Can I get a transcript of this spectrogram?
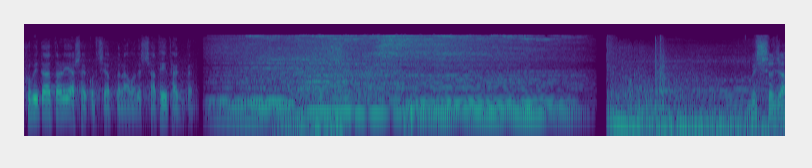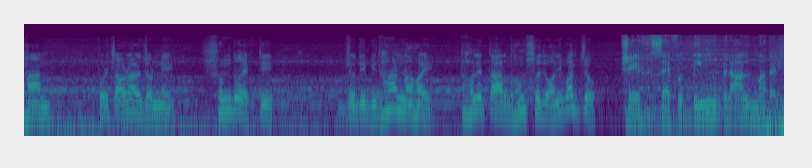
খুবই তাড়াতাড়ি। আশা করছি আপনারা আমাদের সাথেই থাকবেন। বিশ্বজাহান পরিচালনার জন্যে সুন্দর একটি যদি বিধান না হয় তাহলে তার ধ্বংস যে অনিবার্য। শেখ সাইফুদ্দিন বিলাল মাদানী।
